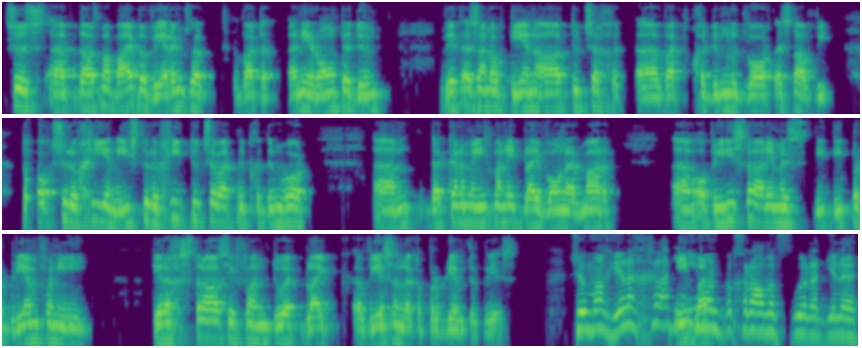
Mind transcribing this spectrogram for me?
Soos uh daar's maar baie beweringe wat wat in die rondte doen. Weet is daar nog DNA toetse uh wat gedoen moet word? Is daar toksologie en histologie toetse wat moet gedoen word Ehm um, dit kan 'n mens maar net bly wonder, maar ehm um, op hierdie stadium is die die probleem van die die registrasie van dood blyk 'n wesenlike probleem te wees. So mag jy glad nie iemand begrawe voordat jy 'n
